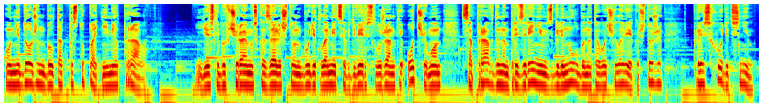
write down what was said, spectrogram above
Он не должен был так поступать, не имел права. Если бы вчера ему сказали, что он будет ломиться в дверь служанки отчим, он с оправданным презрением взглянул бы на того человека. Что же происходит с ним?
